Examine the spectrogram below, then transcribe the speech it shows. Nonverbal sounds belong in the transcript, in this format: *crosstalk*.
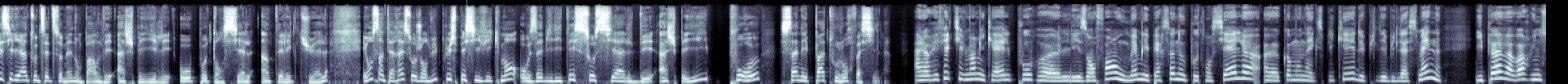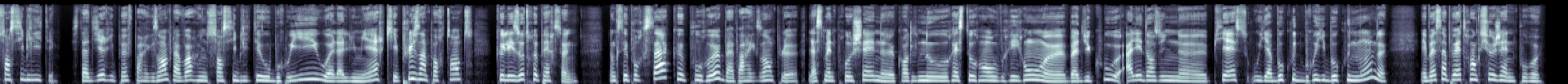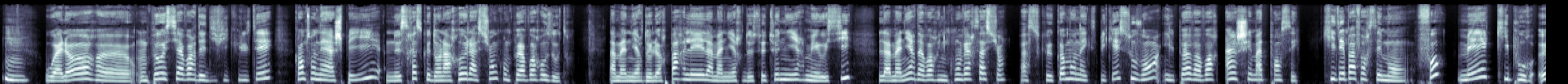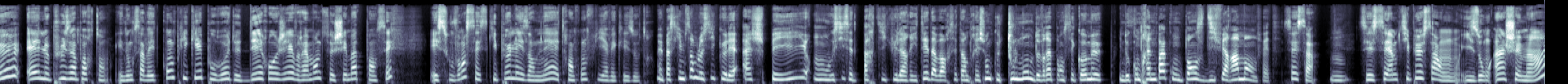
Cécilia, toute cette semaine, on parle des HPI, les hauts potentiels intellectuels. Et on s'intéresse aujourd'hui plus spécifiquement aux habilités sociales des HPI. Pour eux, ça n'est pas toujours facile. Alors effectivement, Michael, pour euh, les enfants ou même les personnes au potentiel, euh, comme on a expliqué depuis le début de la semaine, ils peuvent avoir une sensibilité. C'est-à-dire, ils peuvent par exemple avoir une sensibilité au bruit ou à la lumière qui est plus importante que les autres personnes. Donc c'est pour ça que pour eux, bah, par exemple, la semaine prochaine, quand nos restaurants ouvriront, bah, du coup, aller dans une pièce où il y a beaucoup de bruit, beaucoup de monde, eh ben, ça peut être anxiogène pour eux. Mm. Ou alors, euh, on peut aussi avoir des difficultés quand on est HPI, ne serait-ce que dans la relation qu'on peut avoir aux autres. La manière de leur parler, la manière de se tenir, mais aussi la manière d'avoir une conversation. Parce que, comme on a expliqué, souvent, ils peuvent avoir un schéma de pensée qui n'est pas forcément faux, mais qui pour eux est le plus important. Et donc, ça va être compliqué pour eux de déroger vraiment de ce schéma de pensée. Et souvent, c'est ce qui peut les emmener à être en conflit avec les autres. Mais parce qu'il me semble aussi que les HPI ont aussi cette particularité d'avoir cette impression que tout le monde devrait penser comme eux. Ils ne comprennent pas qu'on pense différemment, en fait. C'est ça. Mm. C'est un petit peu ça. On- ils ont un chemin.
